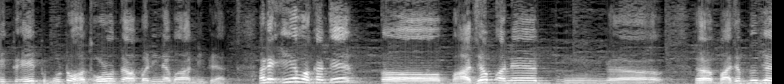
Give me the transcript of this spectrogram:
એક એક મોટો હથોડો બનીને બહાર નીકળ્યા. અને એ વખતે ભાજપ અને ભાજપનું જે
